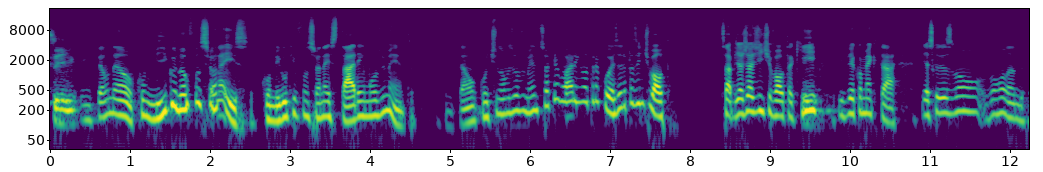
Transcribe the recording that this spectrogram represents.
Sim. Então, não, comigo não funciona isso. Comigo o que funciona é estar em movimento. Então, continuamos em movimento, só que agora em outra coisa. Depois a gente volta. Sabe, já já a gente volta aqui e vê como é que tá. E as coisas vão, vão rolando.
